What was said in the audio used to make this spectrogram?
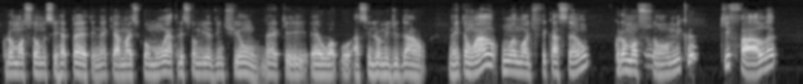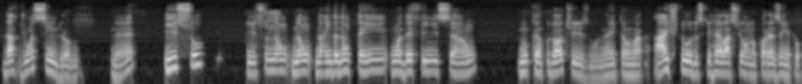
cromossomos se repetem, né, que a mais comum é a trissomia 21, né, que é o, a síndrome de Down. Né? Então, há uma modificação cromossômica que fala da, de uma síndrome. Né? Isso, isso não, não, ainda não tem uma definição no campo do autismo. Né? Então, há estudos que relacionam, por exemplo,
